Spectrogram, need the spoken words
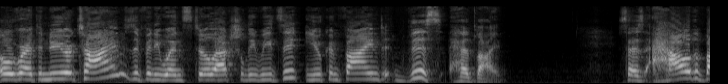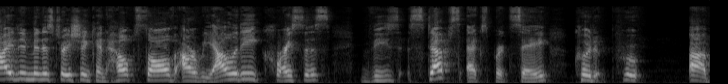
Over at the New York Times, if anyone still actually reads it, you can find this headline. Says how the Biden administration can help solve our reality crisis these steps, experts say, could pro- uh,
